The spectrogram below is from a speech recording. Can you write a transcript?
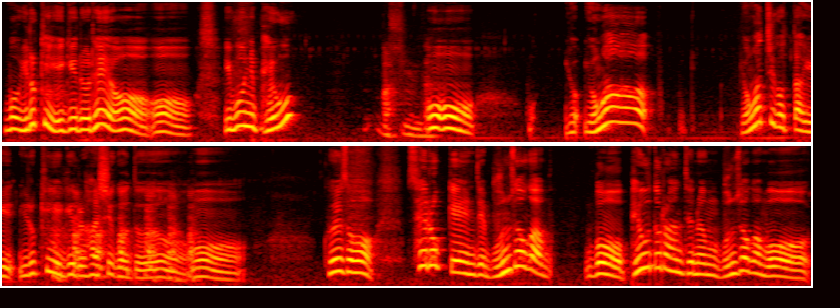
뭐 이렇게 얘기를 해요. 어 이분이 배우? 맞습니다. 어 어. 여- 영화 영화 찍었다 이- 이렇게 얘기를 하시거든. 어. 그래서 새롭게 이제 문서가 뭐 배우들한테는 문서가 뭐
